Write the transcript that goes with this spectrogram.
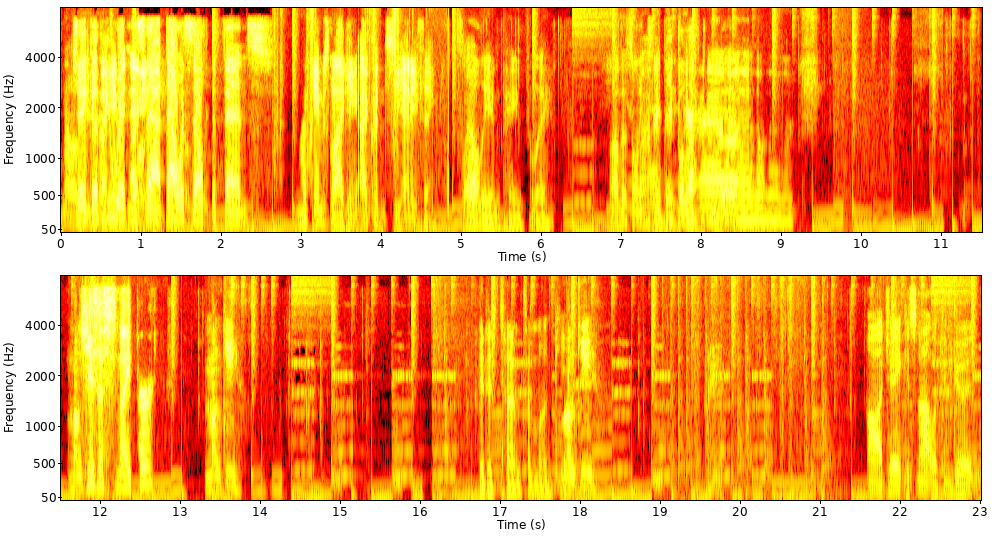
No, Jacob, you witnessed lagging. that. That was self-defense. My game's lagging. I couldn't see anything. Well- Slowly and painfully. Well, there's only two people left to do that. Monkey. He's a sniper. Monkey. It is time to monkey. Monkey. Aw, Jake, it's not looking good.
